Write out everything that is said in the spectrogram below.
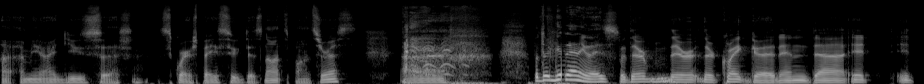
I I mean, I'd use uh, Squarespace, who does not sponsor us, uh, but they're good anyways. but they're Mhm. they're they're quite good, and uh, it it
